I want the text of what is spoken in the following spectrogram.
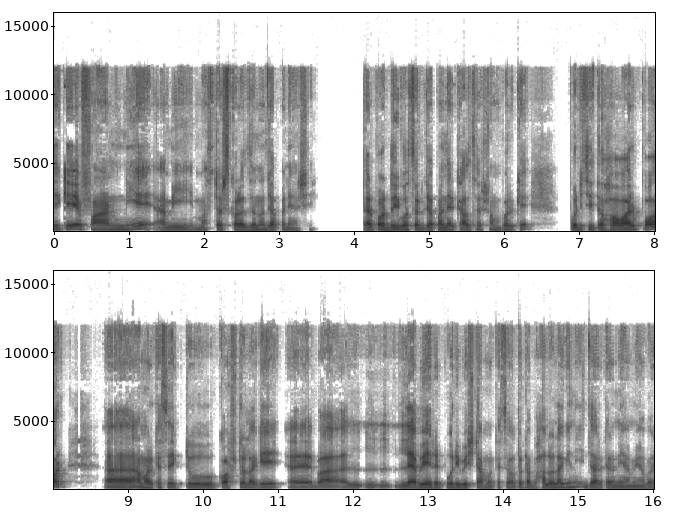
থেকে ফান্ড নিয়ে আমি মাস্টার্স করার জন্য জাপানে আসি। তারপর দুই বছর জাপানের কালচার সম্পর্কে পরিচিত হওয়ার পর আমার কাছে একটু কষ্ট লাগে বা ল্যাবের পরিবেশটা আমার কাছে অতটা ভালো লাগেনি, যার কারণে আমি আবার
